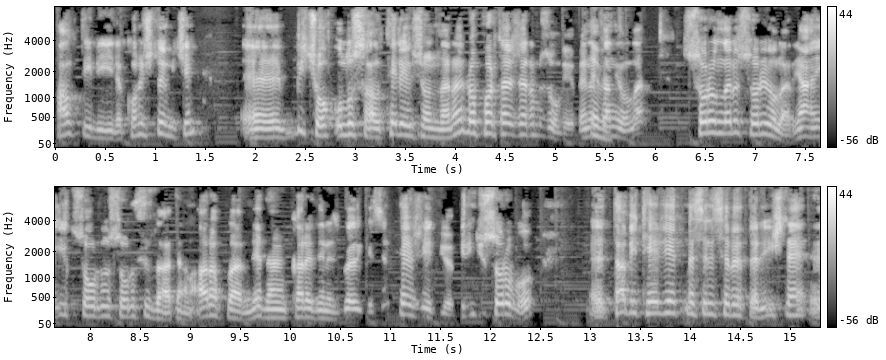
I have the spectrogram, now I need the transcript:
Halk diliyle konuştuğum için e, birçok ulusal televizyonlara röportajlarımız oluyor. Beni evet. tanıyorlar. Soruları soruyorlar. Yani ilk sorduğu soru şu zaten. Araplar neden Karadeniz bölgesini tercih ediyor? Birinci soru bu. E, tabii tercih etmesinin sebepleri işte e,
